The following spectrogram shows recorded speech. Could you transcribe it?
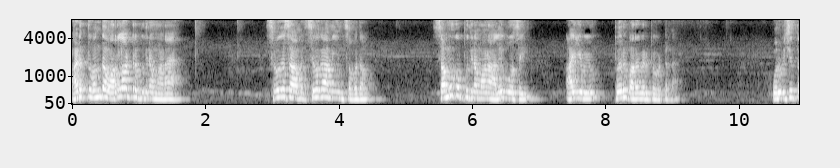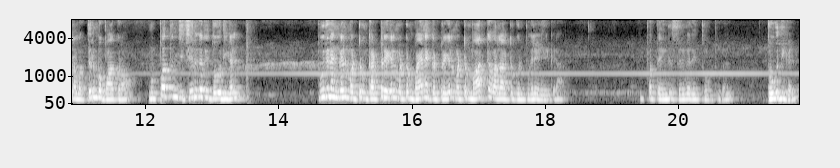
அடுத்து வந்த வரலாற்று புதினமான சிவகசாமி சிவகாமியின் சபதம் சமூக புதினமான அலைவோசை ஆகியவையும் பெரு வரவேற்பை விட்டன ஒரு விஷயத்தை நம்ம திரும்ப பார்க்குறோம். முப்பத்தஞ்சு சிறுகதை தொகுதிகள் புதினங்கள் மற்றும் கட்டுரைகள் மற்றும் பயணக் கட்டுரைகள் மற்றும் வாழ்க்கை வரலாற்று குறிப்புகள் எழுதியிருக்கிறார். முப்பத்தைந்து சிறுகதை தொகுப்புகள் தொகுதிகள்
